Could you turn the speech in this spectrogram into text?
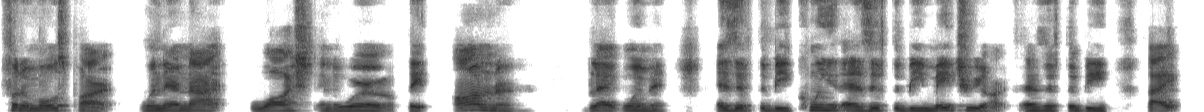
for the most part, when they're not washed in the world, they honor black women as if to be queens, as if to be matriarchs, as if to be like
